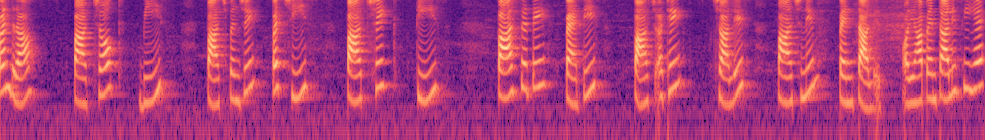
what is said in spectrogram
पंद्रह, पाँच चौक बीस, पाँच पंजे पच्चीस, पाँच छिक तीस, पाँच सते पैंतीस पाँच अठे, चालीस, पाँच निम, पैंतालीस। और यहाँ पैंतालीस ही है,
